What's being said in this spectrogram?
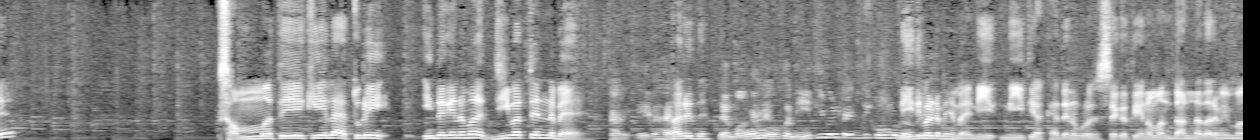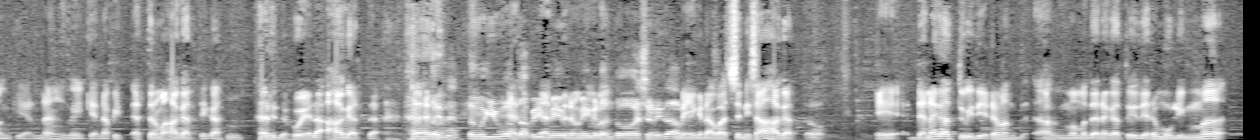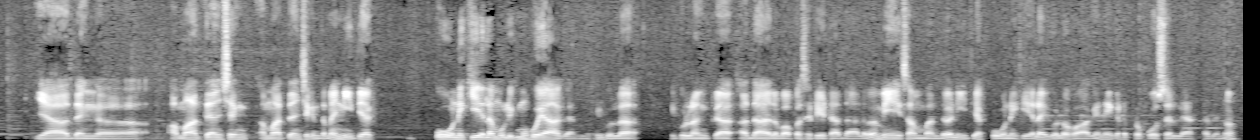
සම්මතය කියලා ඇතුළේ ඉඳගෙනම ජීවත්වෙන්න බෑ. හරිද? ඕක නීතිවලට නීතිවලට මෙහමයි. නීතියක් හැදෙන ප්‍රසෙස් එක තියෙනම දන්න තරම මං කියන්න මේ කියන්න අපිත් ඇත්තර මහගත්ත එක. හරිද? හොයලා ආගත්තා මේකට අවශ්‍ය නිසා හගත්ත ඒ දැනගත්තු විදියට මම දැනගත්තු විදියට මුලින්ම යා දැන් අමාත්‍යංශෙන් අමාත්‍යංශකින් තමයි නීතියක් ඕන කියලා මුලින්ම හොයාගන්න. ඉගොල්ලා ඉගුලන්ට අදාළ වපසරයට අදාළව මේ සම්බන්ධව නීතියක් ඕන කියලා ගොල හවාගෙන එකට ප්‍රපෝසල්ලයක් හදනවා.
